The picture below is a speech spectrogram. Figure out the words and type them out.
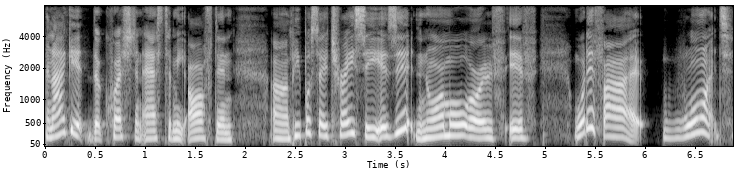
And I get the question asked to me often. Uh, people say, Tracy, is it normal or if, if, what if I want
